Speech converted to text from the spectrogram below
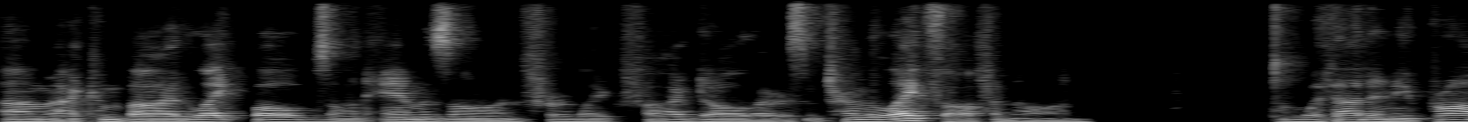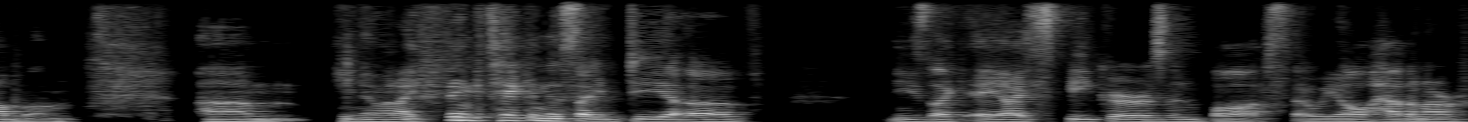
um, i can buy light bulbs on amazon for like five dollars and turn the lights off and on without any problem um, you know and i think taking this idea of these like AI speakers and bots that we all have in our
